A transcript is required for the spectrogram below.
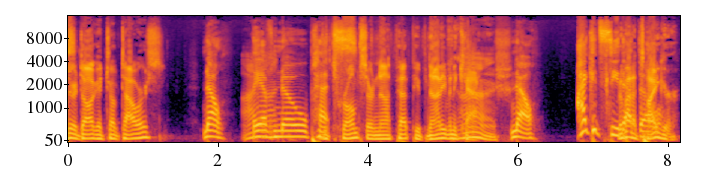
there a dog at Trump Towers? No, they have no pets. The Trumps are not pet people. Not even a cat. No, I could see What that. about a though. tiger?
